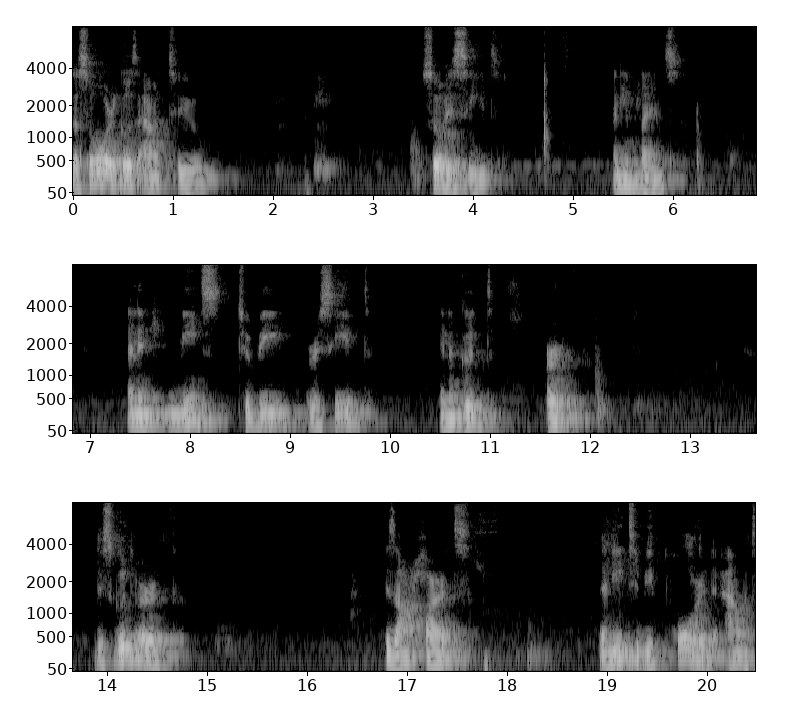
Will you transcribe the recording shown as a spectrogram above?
the sower goes out to sow his seeds and he plants. And it needs to be received in a good earth. This good earth is our hearts that need to be poured out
